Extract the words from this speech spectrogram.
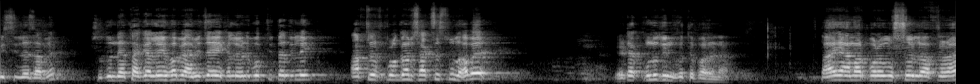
মিছিলে যাবে? শুধু নেতা গেলেই হবে, আমি যাই এখানে বক্তৃতা দিলেই, আপনার প্রোগ্রাম সাকসেসফুল হবে? এটা কোনোদিন হতে পারে না। তাই আমার পরামর্শ হলো আপনারা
